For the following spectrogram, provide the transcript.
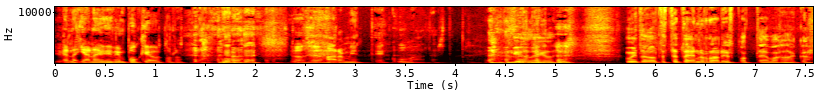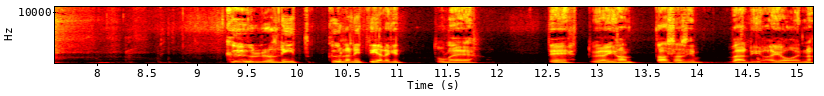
Ja, ja näin hyvin pukeutunut. Joo, se harmi, ettei kuvaa tästä. kyllä, kyllä. Mitä olette sitten tehnyt radiospotteja vähän aikaa? kyllä, niitä, kyllä niitä vieläkin tulee tehtyä ihan tasaisin väliajoina.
